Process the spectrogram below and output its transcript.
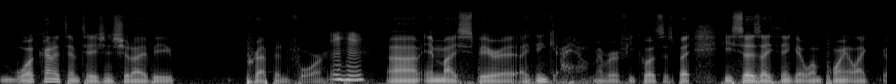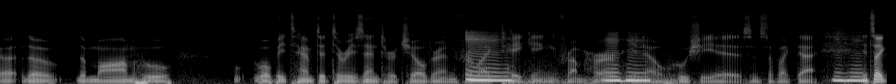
what kind of temptation should I be prepping for? Mhm. um, in my spirit. I think I don't remember if he quotes this, but he says I think at one point like uh, the the mom who will be tempted to resent her children for like Mm. taking from her, you Mhm. know, who she is and stuff like that. Mhm. It's like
